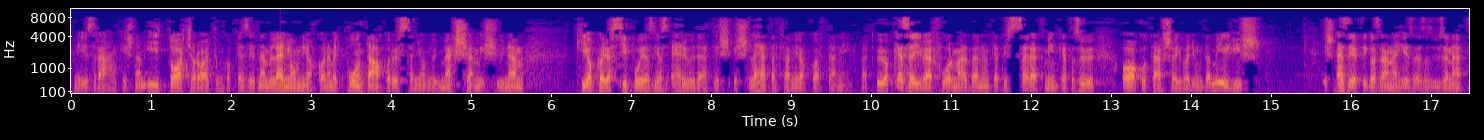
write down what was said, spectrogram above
néz ránk, és nem így tartja rajtunk a kezét, nem lenyomni akar, nem egy pontá akar összenyomni, hogy megsemmisül, nem ki akarja szipolyozni az erődet, és, és lehetetlenné akar tenni. Mert ő a kezeivel formált bennünket, és szeret minket, az ő alkotásai vagyunk, de mégis, és ezért igazán nehéz ez az üzenet,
